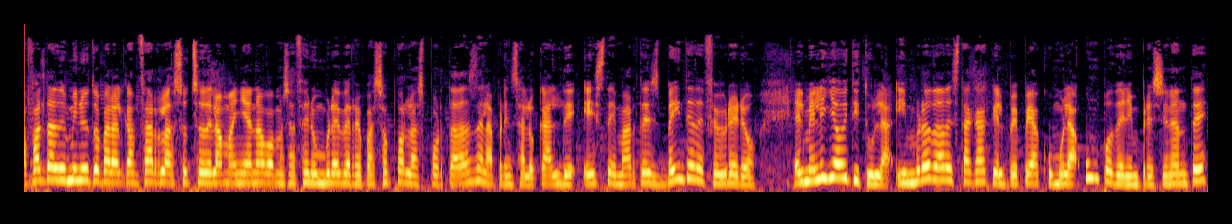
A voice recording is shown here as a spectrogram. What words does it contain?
A falta de un minuto para alcanzar las 8 de la mañana, vamos a hacer un breve repaso por las portadas de la prensa local de este martes 20 de febrero. El Melilla hoy titula: Imbroda destaca que el PP acumula un poder impresionante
